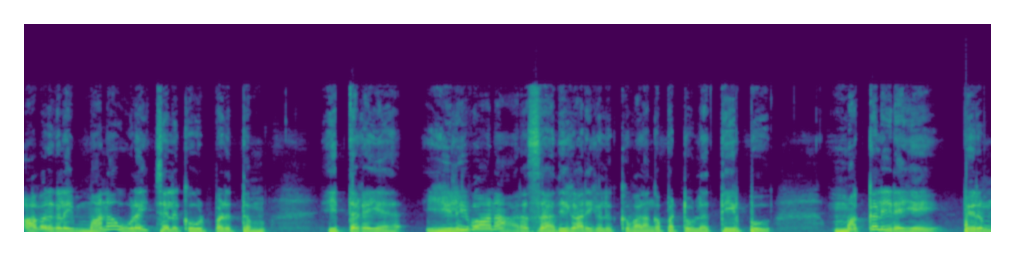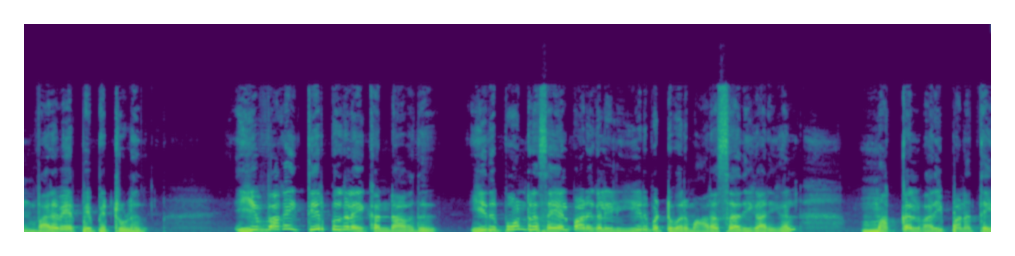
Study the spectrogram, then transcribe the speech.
அவர்களை மன உளைச்சலுக்கு உட்படுத்தும் இத்தகைய இழிவான அரசு அதிகாரிகளுக்கு வழங்கப்பட்டுள்ள தீர்ப்பு மக்களிடையே பெரும் வரவேற்பை பெற்றுள்ளது. இவ்வகை தீர்ப்புகளை கண்டாவது இது போன்ற செயல்பாடுகளில் ஈடுபட்டு வரும் அரசு அதிகாரிகள் மக்கள் வரிப்பணத்தை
